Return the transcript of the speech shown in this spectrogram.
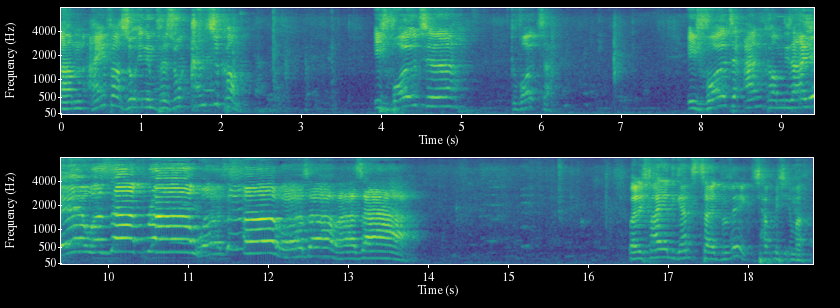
Ähm, einfach so in dem Versuch anzukommen. Ich wollte gewollt sein. Ich wollte ankommen, die sagen, yeah, what's up, bro? What's up, what's up, what's up? Weil ich war ja die ganze Zeit bewegt. Ich habe mich immer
